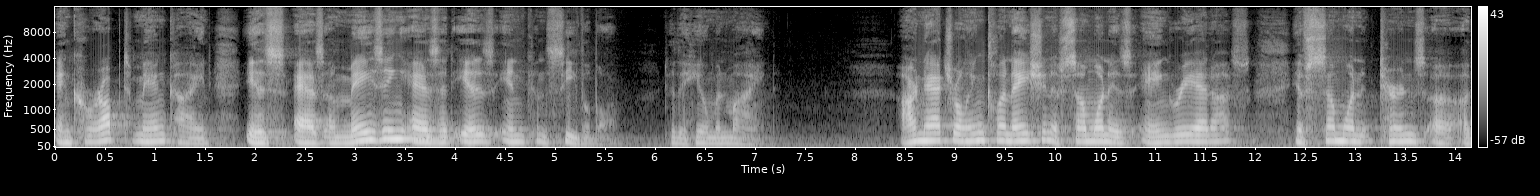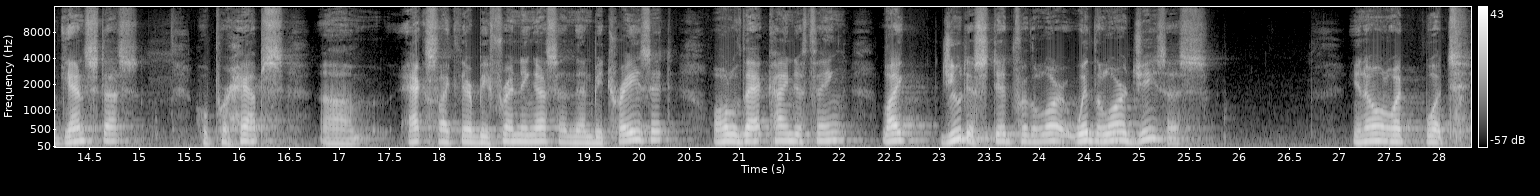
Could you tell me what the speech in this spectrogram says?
and corrupt mankind is as amazing as it is inconceivable to the human mind. Our natural inclination, if someone is angry at us, if someone turns uh, against us, who perhaps um, acts like they're befriending us and then betrays it, all of that kind of thing, like Judas did for the Lord with the Lord Jesus. You know what what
